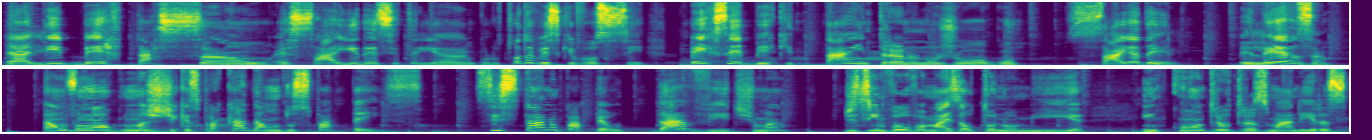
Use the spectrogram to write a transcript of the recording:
é a libertação, é sair desse triângulo. Toda vez que você perceber que está entrando no jogo, saia dele. Beleza? Então vão algumas dicas para cada um dos papéis. Se está no papel da vítima, desenvolva mais autonomia, encontre outras maneiras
